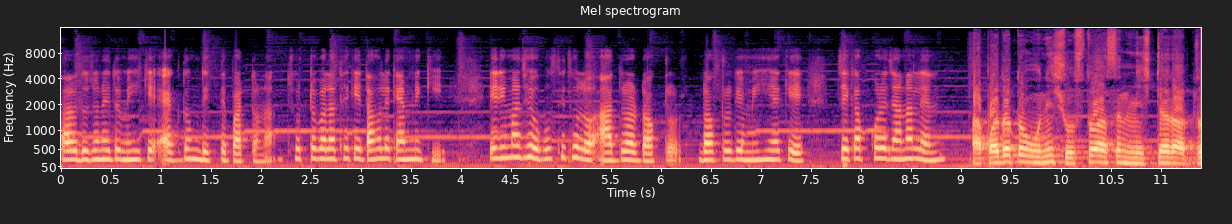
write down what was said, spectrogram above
তারা দুজনেই তো মিহিকে একদম দেখতে পারতো না। ছোট্টবেলা থেকে তাহলে কেমনে কি? এরই মাঝে উপস্থিত হলো আদ্র আর ডক্টর। ডক্টরকে মিহিয়াকে চেক আপ করে জানালেন আপাতত উনি সুস্থ আছেন মিস্টার আদ্র।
